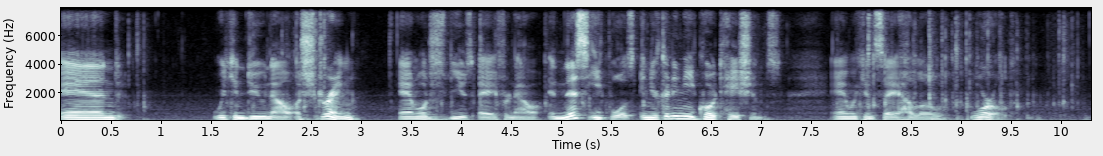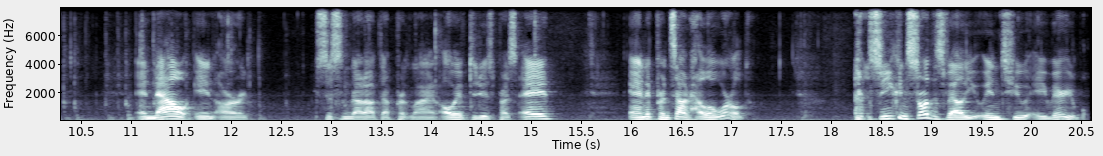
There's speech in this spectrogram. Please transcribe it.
and we can do now a string and we'll just use a for now. And this equals and you're gonna need quotations. And we can say hello world. And now in our system.out.println line all we have to do is press a and it prints out hello world. So you can store this value into a variable.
